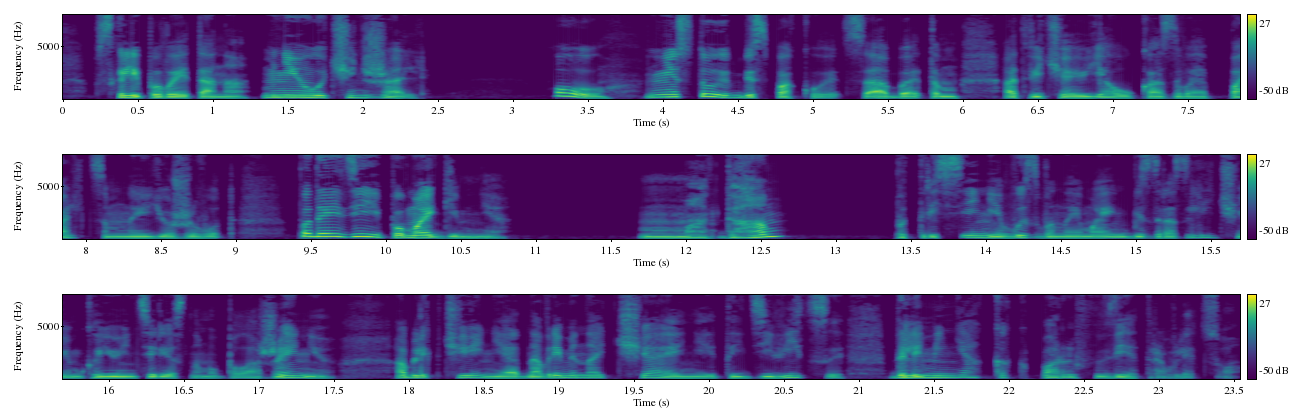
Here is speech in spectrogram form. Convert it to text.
— всхлипывает она, — «мне очень жаль». «О, не стоит беспокоиться об этом», — отвечаю я, указывая пальцем на ее живот. «Подойди и помоги мне». «Мадам?» Потрясение, вызванное моим безразличием к ее интересному положению, облегчение и одновременно отчаяние этой девицы для меня как порыв ветра в лицо.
